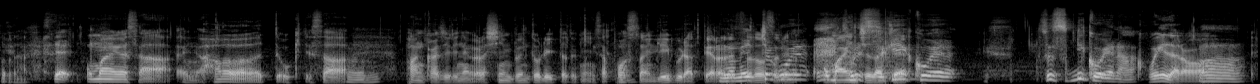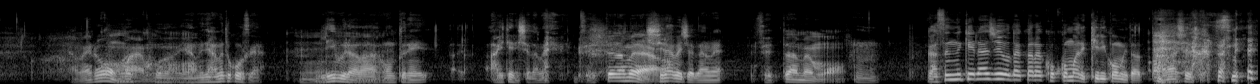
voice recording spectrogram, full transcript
そうだでお前がさ「はーって起きてさ、うん。パンかじりながら新聞取り行った時にさポストに「リブラ」ってやられてたらお前んちだそれすげえけ怖えそれすげえ怖えな。怖えだろ。あやめろお前も。やめやめとこうぜ。リブラは本当に相手にしちゃダメ。絶対ダメだよ。調べちゃダメ。絶対ダメもう。うんガス抜けラジオだからここまで切り込めたって話だからね。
